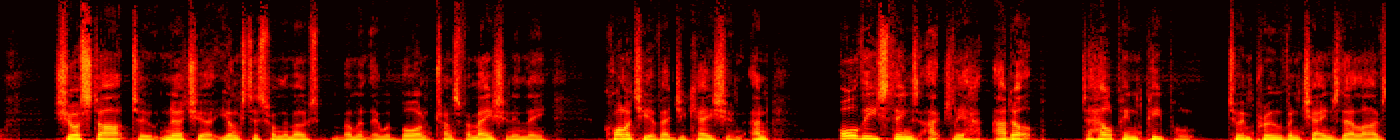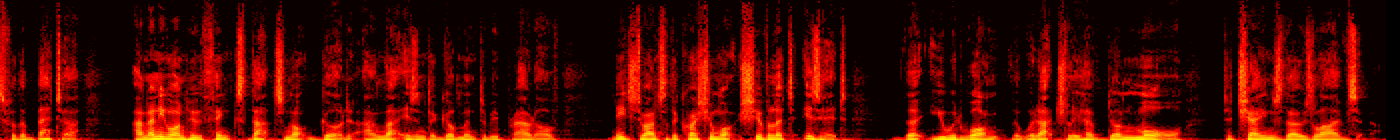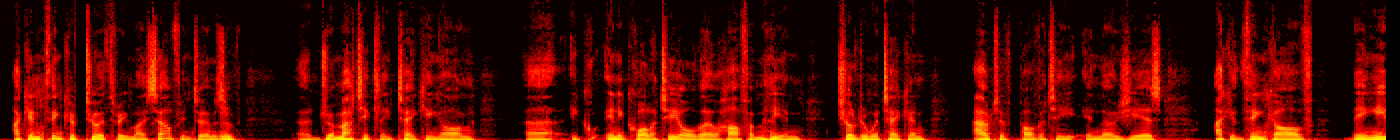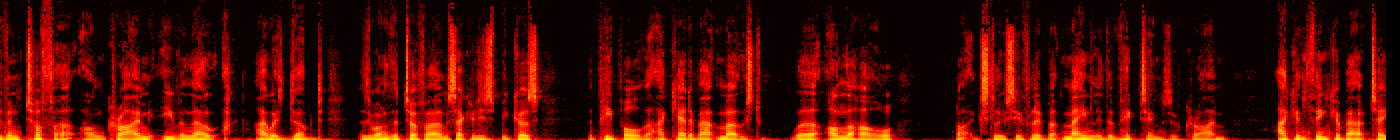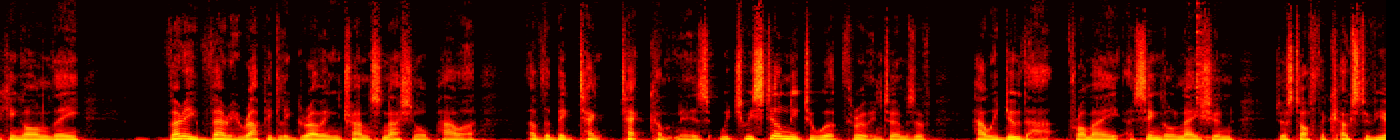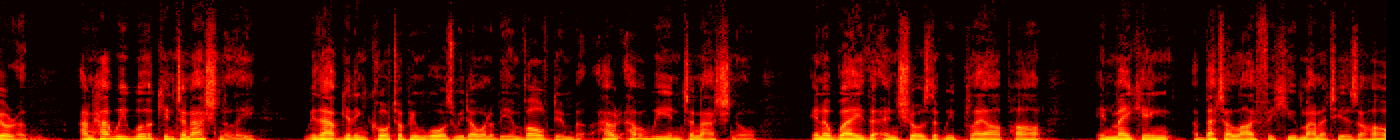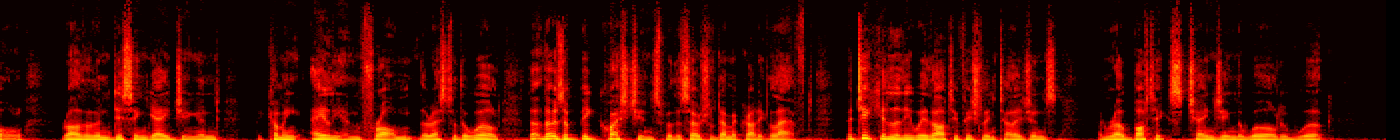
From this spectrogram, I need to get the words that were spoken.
Sure Start to nurture youngsters from the most moment they were born, transformation in the quality of education, and all these things actually add up to helping people to improve and change their lives for the better. And anyone who thinks that's not good and that isn't a government to be proud of needs to answer the question what shibboleth is it? that you would want that would actually have done more to change those lives? I can think of two or three myself in terms mm. of uh, dramatically taking on uh, inequality, although half a million children were taken out of poverty in those years. I can think of being even tougher on crime, even though I was dubbed as one of the tougher Home um, Secretaries, because the people that I cared about most were, on the whole, not exclusively, but mainly the victims of crime. I can think about taking on the very, very rapidly growing transnational power of the big tech, tech companies, which we still need to work through in terms of how we do that from a, a single nation just off the coast of Europe, and how we work internationally without getting caught up in wars we don't want to be involved in. But how, how are we international in a way that ensures that we play our part in making a better life for humanity as a whole rather than disengaging and becoming alien from the rest of the world? Th- those are big questions for the social democratic left, particularly with artificial intelligence and robotics changing the world of work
